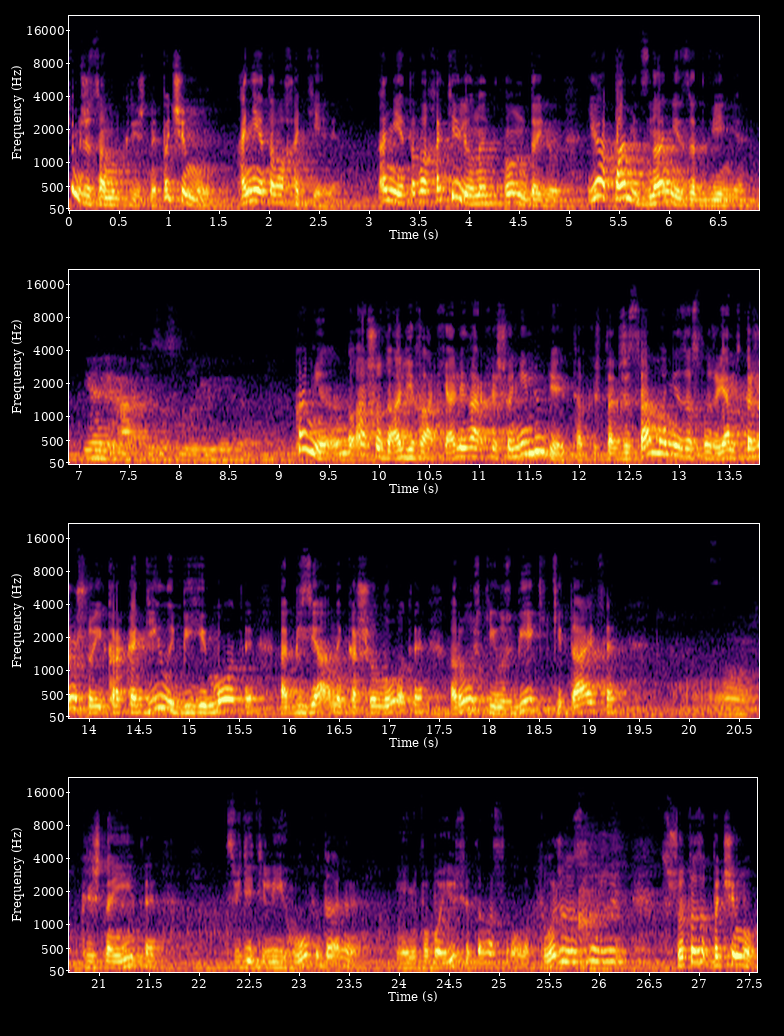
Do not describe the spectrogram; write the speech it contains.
Тем же самым Кришной. Почему? Они этого хотели. Они этого хотели, он, он дает. Я память, знания и забвения. И олигархи заслужили. Конечно, ну, а что олигархи? Олигархи что не люди? Так, так же само они заслужили. Я вам скажу, что и крокодилы, бегемоты, обезьяны, кошелоты, русские, узбеки, китайцы, кришнаиты, свидетели Иеговы даже, я не побоюсь этого слова, тоже заслужили. Что-то, почему?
